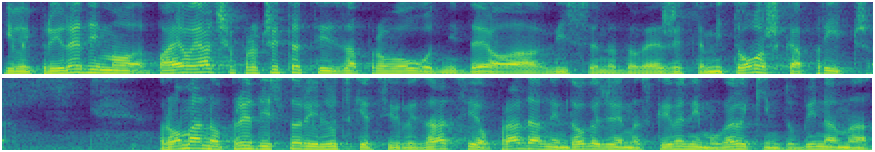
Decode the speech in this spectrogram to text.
ili priredimo. Pa evo ja ću pročitati zapravo uvodni deo, a vi se nadovežite. Mitološka priča. Roman o predistoriji ljudske civilizacije, o pradavnim događajima skrivenim u velikim dubinama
